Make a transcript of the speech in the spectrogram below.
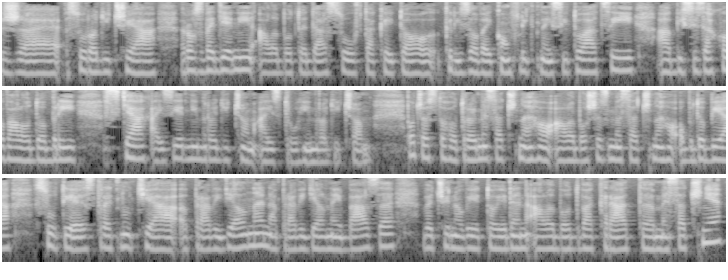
že sú rodičia rozvedení alebo teda sú v takejto krízovej konfliktnej situácii, aby si zachovalo dobrý vzťah aj s jedným rodičom, aj s druhým rodičom. Počas toho trojmesačného alebo šesťmesačného obdobia sú tie stretnutia pravidelné na pravidelnej báze. Väčšinou je to jeden alebo dvakrát mesačne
